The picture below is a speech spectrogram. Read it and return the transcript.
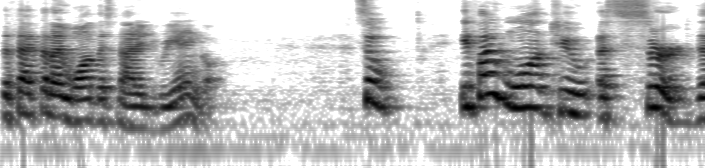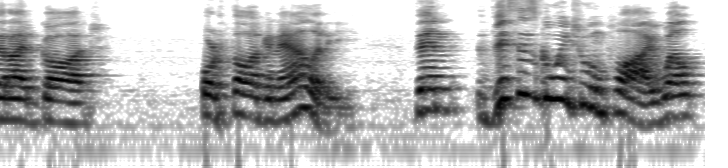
the fact that I want this 90 degree angle. So, if I want to assert that I've got orthogonality, then this is going to imply, well,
